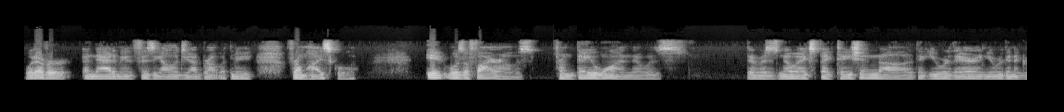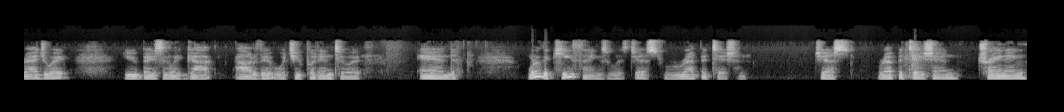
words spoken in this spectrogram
whatever anatomy and physiology I brought with me from high school. It was a fire hose from day one. There was there was no expectation uh, that you were there and you were going to graduate. You basically got out of it what you put into it. And one of the key things was just repetition, just repetition, training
